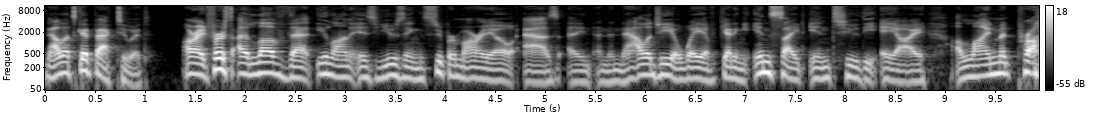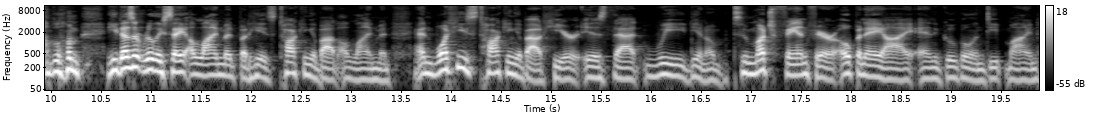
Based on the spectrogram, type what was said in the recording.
Now, let's get back to it. All right, first, I love that Elon is using Super Mario as a, an analogy, a way of getting insight into the AI alignment problem. He doesn't really say alignment, but he is talking about alignment. And what he's talking about here is that we, you know, to much fanfare, OpenAI and Google and DeepMind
